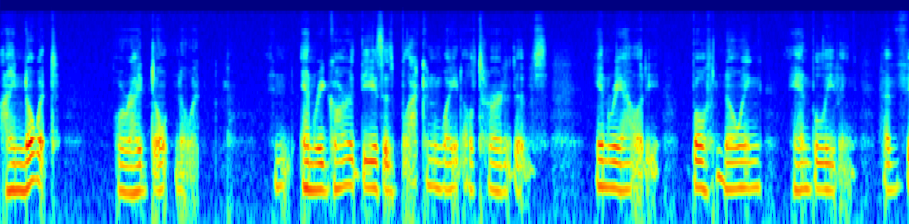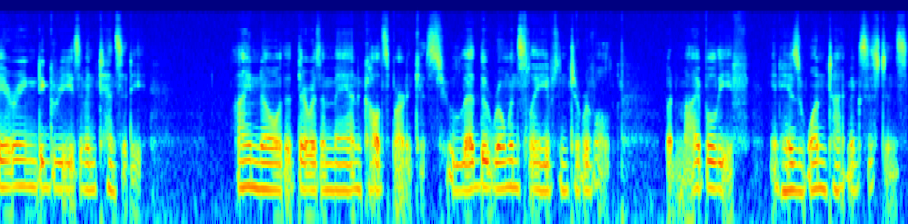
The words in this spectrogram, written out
I know it, or I don't know it, and, and regard these as black and white alternatives. In reality, both knowing and believing have varying degrees of intensity I know that there was a man called Spartacus who led the Roman slaves into revolt, but my belief in his one time existence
